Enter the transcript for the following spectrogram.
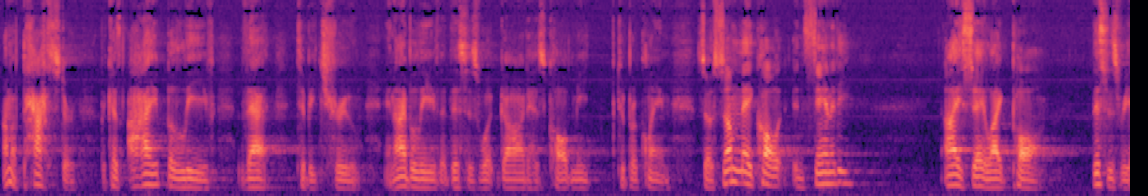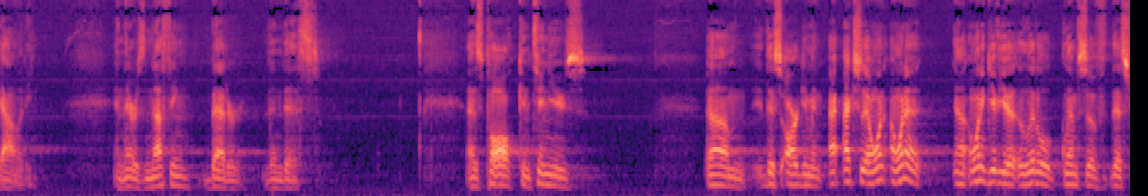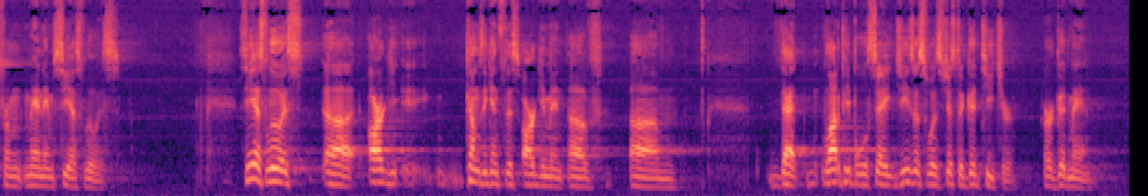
I'm a pastor because I believe that to be true. And I believe that this is what God has called me to proclaim. So some may call it insanity. I say, like Paul, this is reality. And there is nothing better than this. As Paul continues um, this argument, actually, I want, I, want to, uh, I want to give you a little glimpse of this from a man named C.S. Lewis. C.S. Lewis uh, argue, comes against this argument of um, that a lot of people will say Jesus was just a good teacher or a good man.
